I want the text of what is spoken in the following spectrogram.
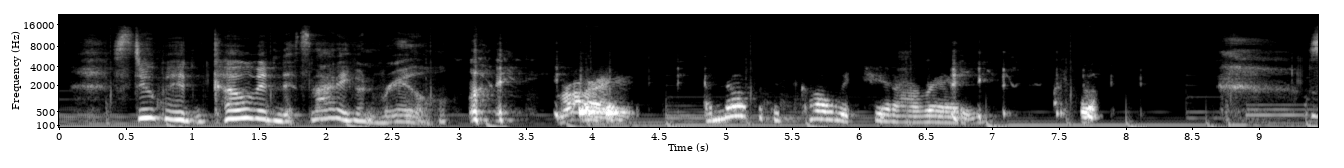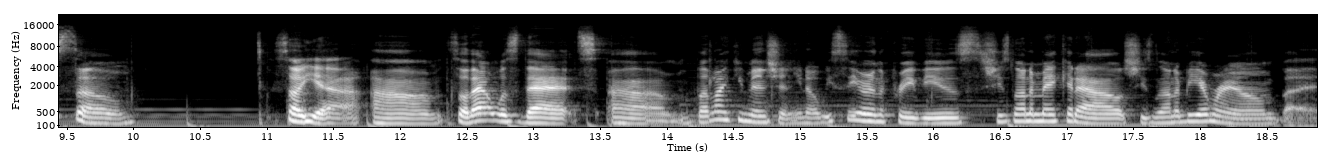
stupid COVID. It's not even real. right. Enough of this COVID shit already. so so yeah um so that was that um but like you mentioned you know we see her in the previews she's gonna make it out she's gonna be around but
